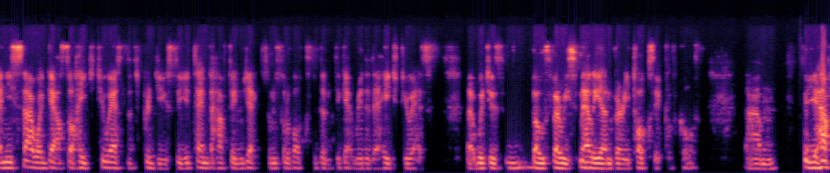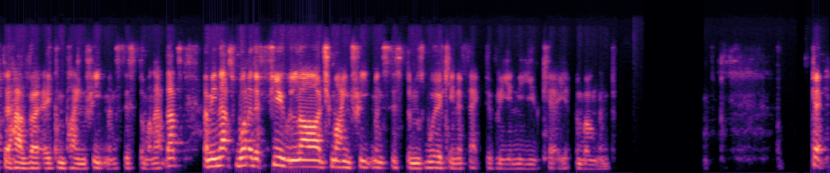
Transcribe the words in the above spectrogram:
any sour gas or H2S that's produced. So you tend to have to inject some sort of oxidant to get rid of the H2S, uh, which is both very smelly and very toxic, of course. Um, so you have to have a, a, combined treatment system on that. That's, I mean, that's one of the few large mine treatment systems working effectively in the UK at the moment. Okay.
